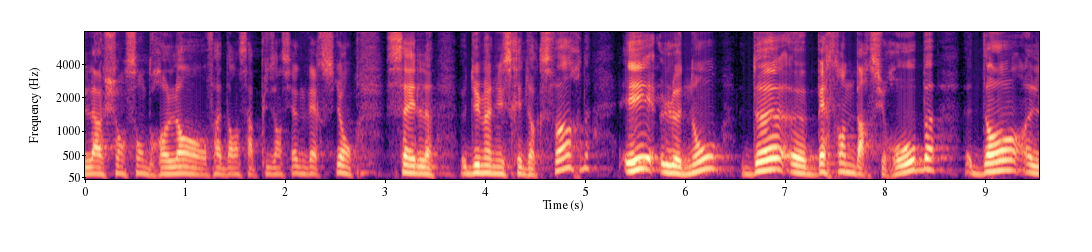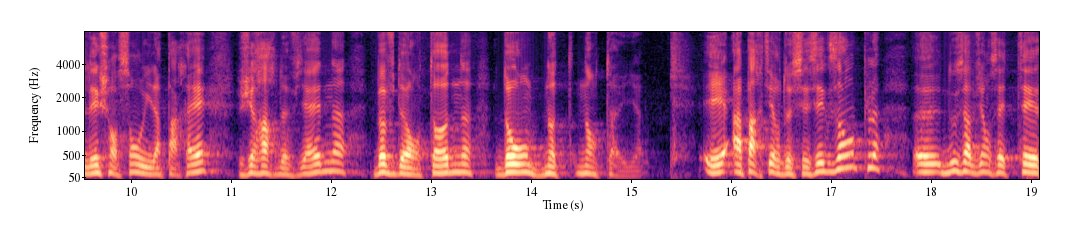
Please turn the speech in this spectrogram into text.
la chanson de Roland, enfin dans sa plus ancienne version, celle du manuscrit d'Oxford, et le nom de euh, Bertrand de Bar-sur-Aube dans les chansons où il apparaît, Gérard de Vienne, Bœuf de Anton, Don Nanteuil. Et à partir de ces exemples, euh, nous avions été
